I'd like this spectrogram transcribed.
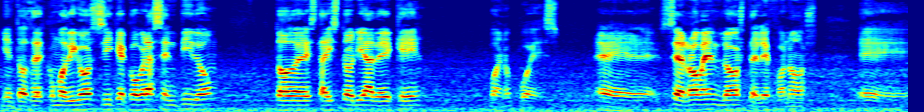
Y entonces, como digo, sí que cobra sentido toda esta historia de que, bueno, pues eh, se roben los teléfonos eh,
